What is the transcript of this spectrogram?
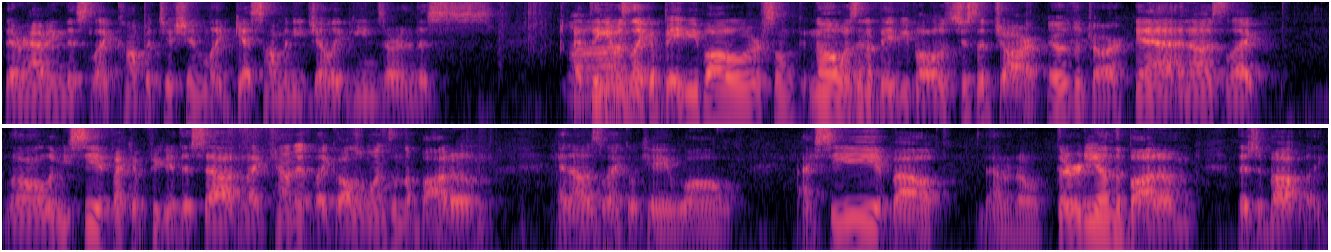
They were having this like competition, like guess how many jelly beans are in this. I think it was Uh, like a baby bottle or something. No, it wasn't a baby bottle. It was just a jar. It was a jar. Yeah, and I was like, well, let me see if I can figure this out. And I counted like all the ones on the bottom, and I was like, okay, well, I see about I don't know 30 on the bottom. There's about like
